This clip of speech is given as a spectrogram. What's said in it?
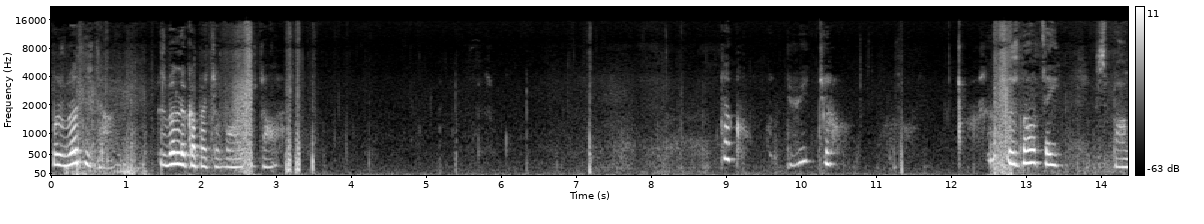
Позбили взяли. Збили капець багато. Знову цей спал.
